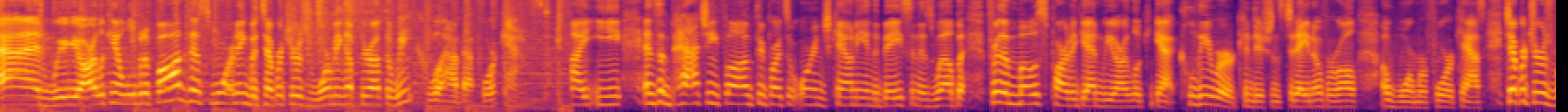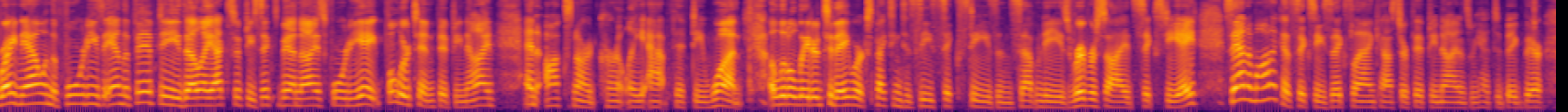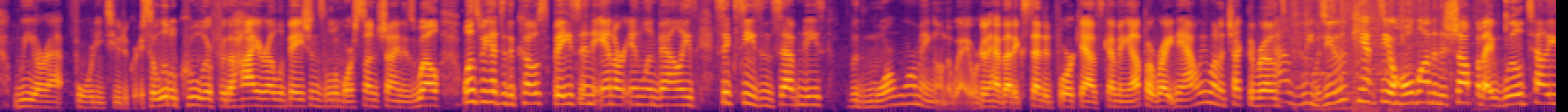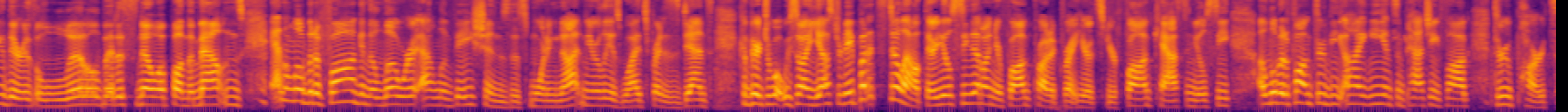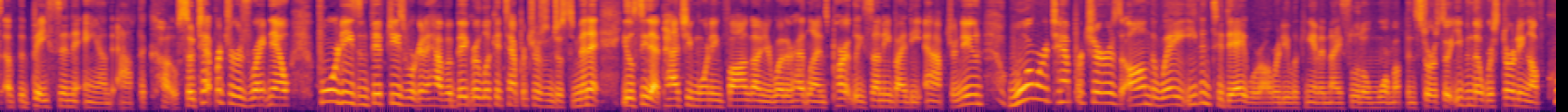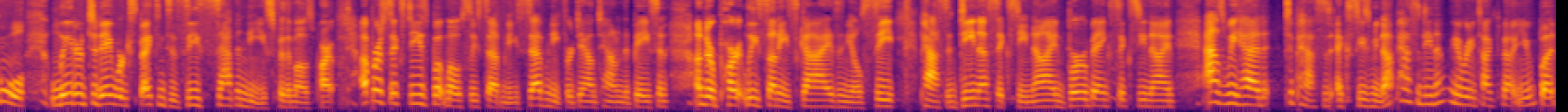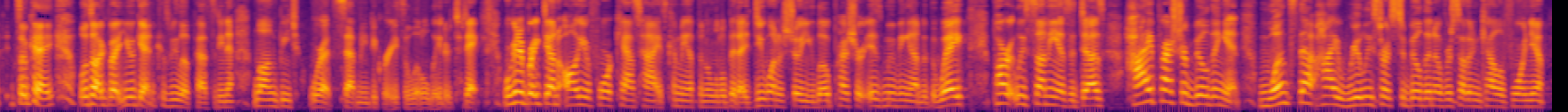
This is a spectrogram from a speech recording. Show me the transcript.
And we are looking at a little bit of fog this morning, but temperatures warming up throughout the week. We'll have that forecast. IE and some patchy fog through parts of Orange County and the basin as well. But for the most part, again, we are looking at clearer conditions today and overall a warmer forecast. Temperatures right now in the 40s and the 50s. LAX 56, Van Nuys 48, Fullerton 59, and Oxnard currently at 51. A little later today, we're expecting to see 60s and 70s. Riverside 68, Santa Monica 66, Lancaster 59. As we head to Big Bear, we are at 42 degrees. So a little cooler for the higher elevations, a little more sunshine as well. Once we head to the coast basin and our inland valleys, 60s and 70s with more warming on the way. We're going to have that extended forecast coming up, but right now we want to check the roads. As we do, can't see a whole lot in the shop, but I will tell you there is a little bit of snow up on the mountains and a little bit of fog in the lower elevations this morning. Not nearly as widespread as dense compared to what we saw yesterday, but it's still out there. You'll see that on your fog product right here. It's your Fogcast, and you'll see a little bit of fog through the IE and some patchy fog through parts of the basin and at the coast. So temperatures right now, 40s and 50s. We're going to have a bigger look at temperatures in just a minute. You'll see that patchy morning fog on your weather headlines. Partly sunny by the afternoon. Warmer temperatures on the way. Even today, we're already looking at a nice little warm up in store. So even though we're starting off cool, later today, we're expecting to see 70s for the most part. Upper 60s, but mostly 70s. 70 for downtown in the basin under partly sunny skies. And you'll see Pasadena 69, Burbank 69 as we head to Pasadena. Excuse me, not Pasadena. We already talked about you, but it's okay. We'll talk about you again because we love Pasadena. Long Beach, we're at 70 degrees a little later today. We're going to break down all your forecast highs coming up in a little bit. I do want to show you low pressure is moving out of the way. Partly sunny as it does. High pressure building in. Once that high really starts to build in over Southern California,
